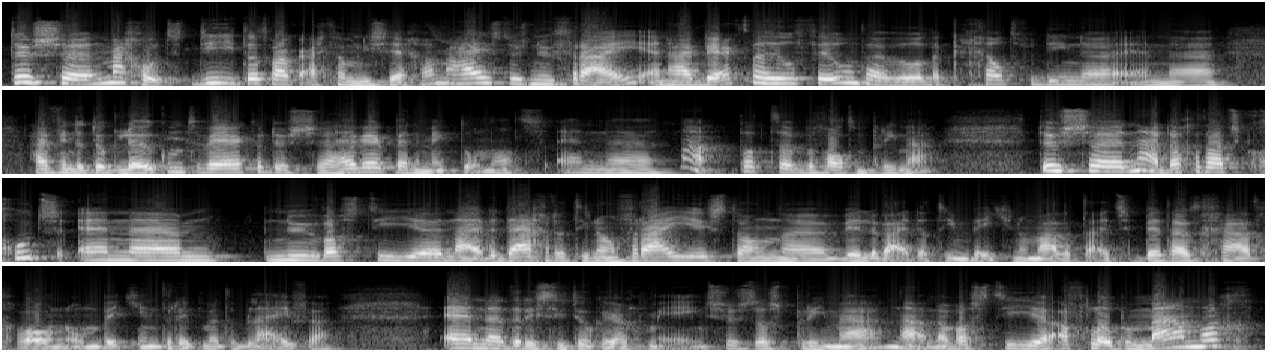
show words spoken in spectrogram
Dus, uh, maar goed, die, dat wou ik eigenlijk helemaal niet zeggen. Maar hij is dus nu vrij en hij werkt wel heel veel, want hij wil lekker geld verdienen. En uh, hij vindt het ook leuk om te werken, dus uh, hij werkt bij de McDonald's. En nou, dat bevalt hem prima. Dus nou, dat gaat hartstikke goed. En ehm, nu was hij, nou, de dagen dat hij dan vrij is, dan willen wij dat hij een beetje normale tijd zijn bed uitgaat. Gewoon om een beetje in het ritme te blijven. En daar is hij het ook erg mee eens, dus dat is prima. Nou, dan was hij afgelopen maandag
